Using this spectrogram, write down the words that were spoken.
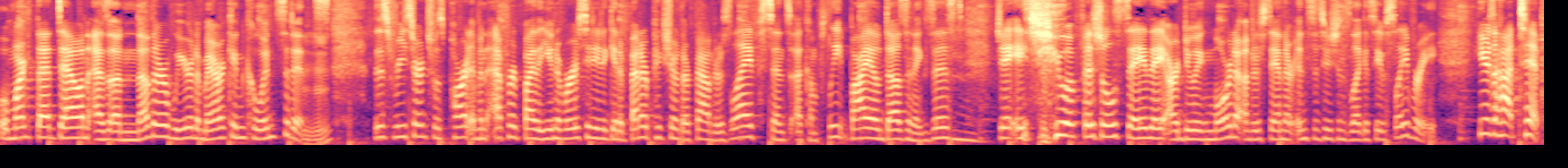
We'll mark that down as another weird American coincidence. Mm-hmm. This research was part of an effort by the university to get a better picture of their founder's life since a complete bio doesn't exist. Mm. JHU officials say they are doing more to understand their institution's legacy of slavery. Here's a hot tip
